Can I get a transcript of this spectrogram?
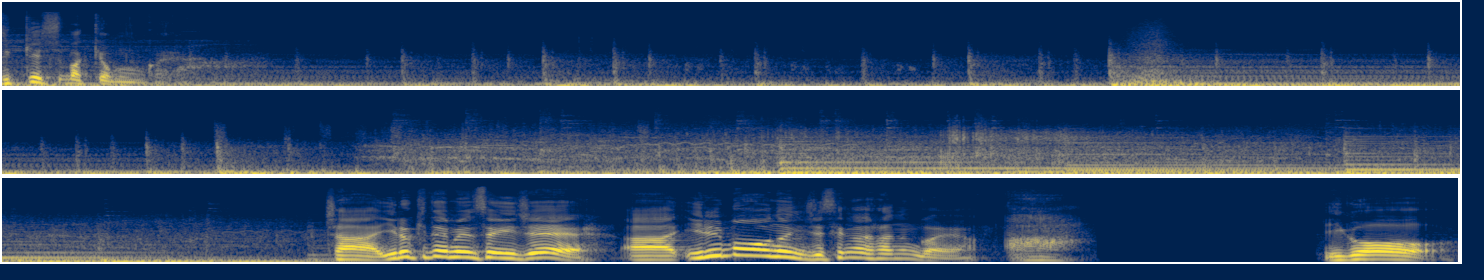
느낄 수밖에 없는 거예요. 자 이렇게 되면서 이제 아, 일본은 이제 생각을 하는 거예요. 아 이거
